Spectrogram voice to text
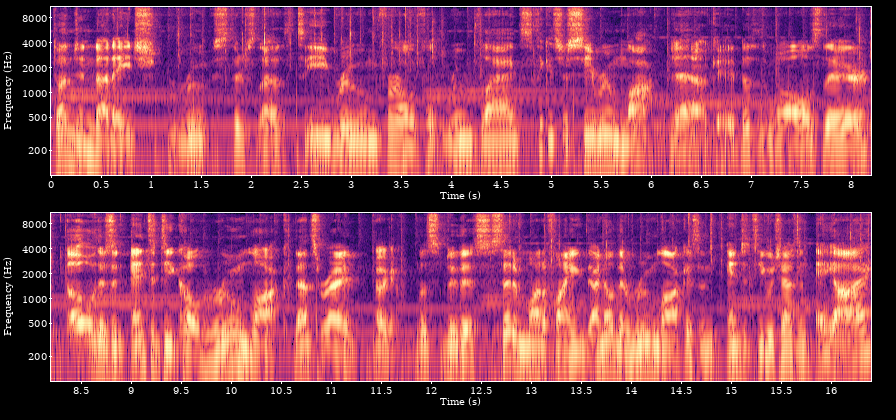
dungeon.h, rooms, there's C room for all the room flags. I think it's just C room lock. Yeah, okay, it does the walls there. Oh, there's an entity called room lock. That's right. Okay, let's do this. Instead of modifying, I know that room lock is an entity which has an AI.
